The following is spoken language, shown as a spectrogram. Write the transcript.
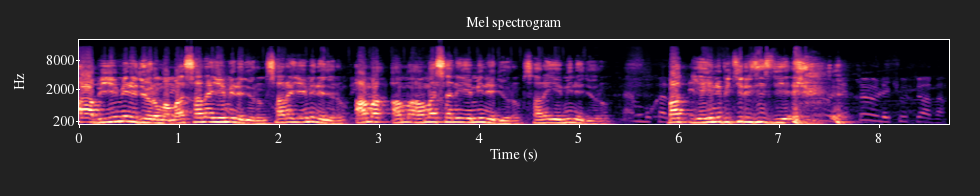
Abi yemin ediyorum ama sana yemin ediyorum sana yemin ediyorum ama ama ama sana yemin ediyorum sana yemin ediyorum Ben bu kadar bak yayını bitireceğiz diye böyle, böyle kötü adam.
